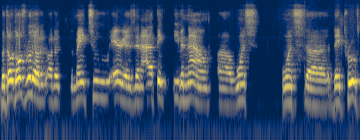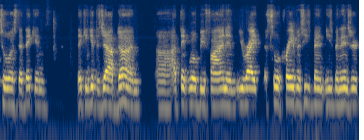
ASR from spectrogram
but th- those really are, the, are the, the, main two areas, and I think even now, uh, once once uh, they prove to us that they can they can get the job done, uh, I think we'll be fine. And you're right, Su'a Cravens, he's been he's been injured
